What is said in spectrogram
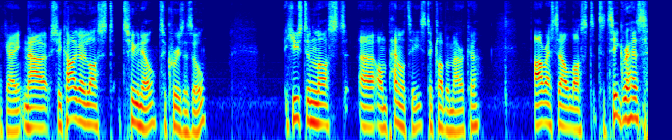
Okay. Now Chicago lost two 0 to Cruz Azul. Houston lost uh, on penalties to Club America. RSL lost to Tigres,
